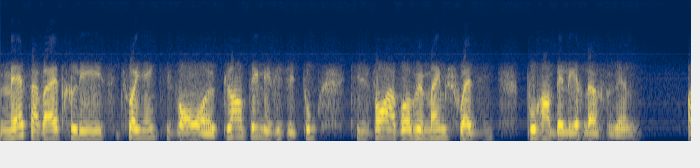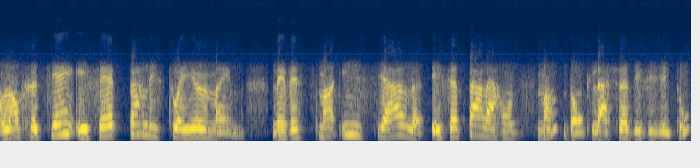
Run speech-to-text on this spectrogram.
mais ça va être les citoyens qui vont euh, planter les végétaux qu'ils vont avoir eux-mêmes choisis pour embellir leur ruelle. Alors, L'entretien est fait par les citoyens eux-mêmes. L'investissement initial est fait par l'arrondissement, donc l'achat des végétaux,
